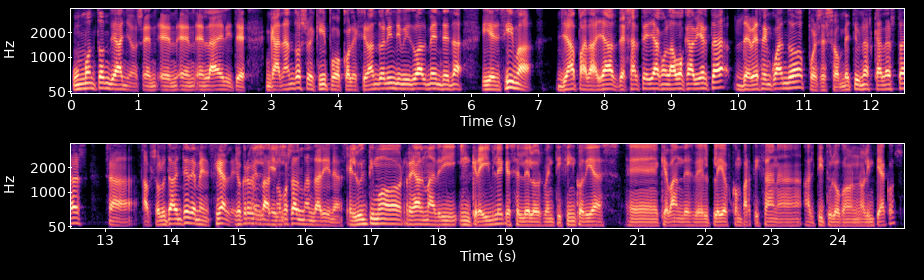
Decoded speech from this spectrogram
un montón de años en, en- en- en la élite, ganando su equipo, coleccionando él individualmente y encima ya para ya dejarte ya con la boca abierta, de vez en cuando, pues eso, mete unas canastas, o sea, absolutamente demenciales. Yo creo ¿no? que el- las el- famosas mandarinas. El último Real Madrid increíble, que es el de los 25 días eh, que van desde el playoff con Partizan a- al título con Olympiacos,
